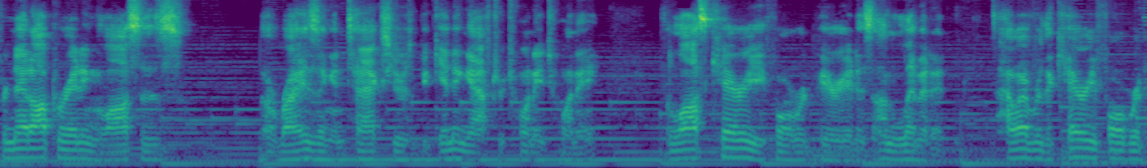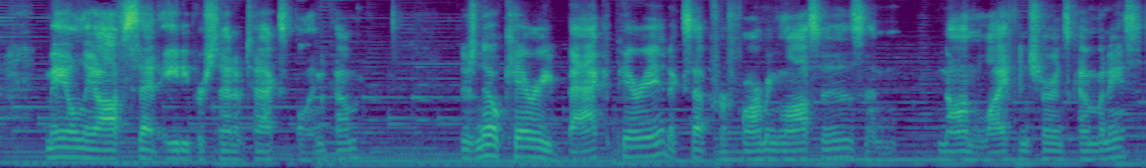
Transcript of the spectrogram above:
For net operating losses arising in tax years beginning after 2020, the loss carry forward period is unlimited. However, the carry forward may only offset 80% of taxable income. There's no carry back period except for farming losses and non life insurance companies.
